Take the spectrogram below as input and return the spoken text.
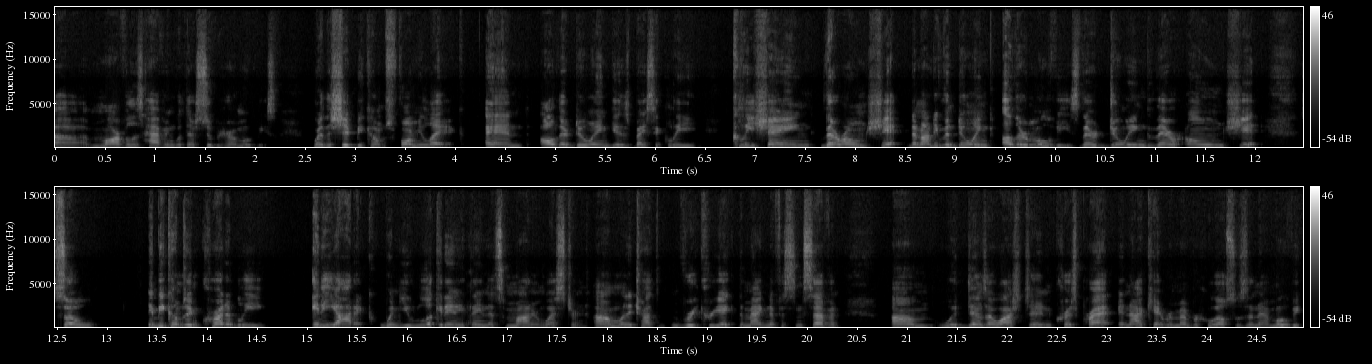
uh, marvel is having with their superhero movies where the shit becomes formulaic and all they're doing is basically clicheing their own shit. They're not even doing other movies they're doing their own shit. So it becomes incredibly idiotic when you look at anything that's modern western um, when they try to recreate the magnificent seven um, with denzel washington chris pratt and i can't remember who else was in that movie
